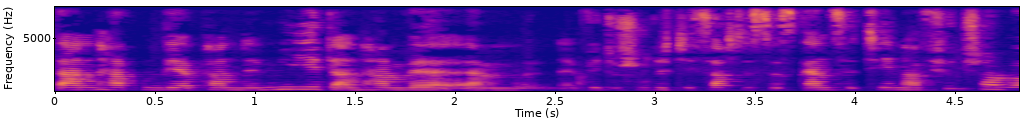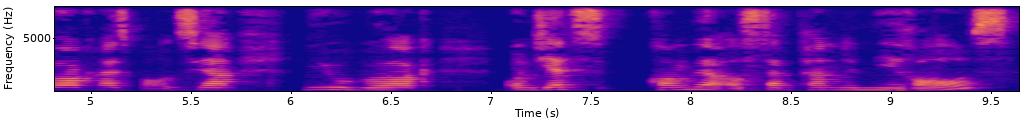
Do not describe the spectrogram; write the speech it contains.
Dann hatten wir Pandemie, dann haben wir, ähm, wie du schon richtig sagtest, das ganze Thema Future Work heißt bei uns ja New Work. Und jetzt kommen wir aus der Pandemie raus.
